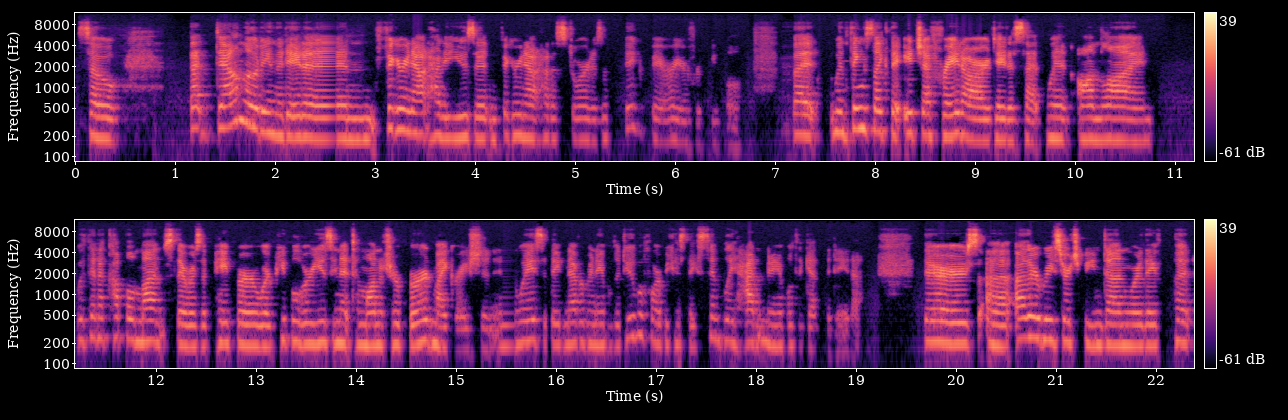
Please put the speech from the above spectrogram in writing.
So that downloading the data and figuring out how to use it and figuring out how to store it is a big barrier for people. But when things like the HF radar data set went online, within a couple months, there was a paper where people were using it to monitor bird migration in ways that they'd never been able to do before because they simply hadn't been able to get the data. There's uh, other research being done where they've put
